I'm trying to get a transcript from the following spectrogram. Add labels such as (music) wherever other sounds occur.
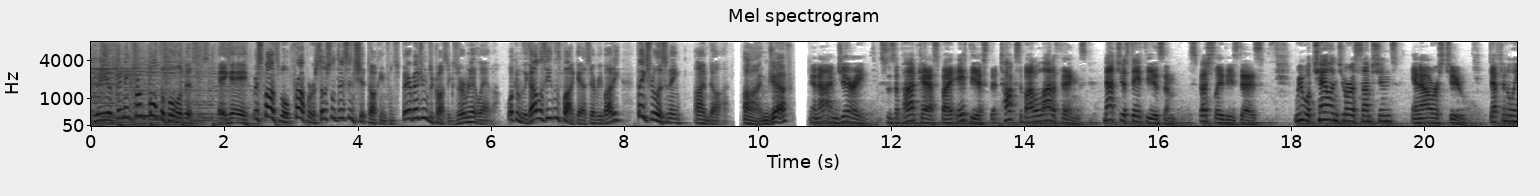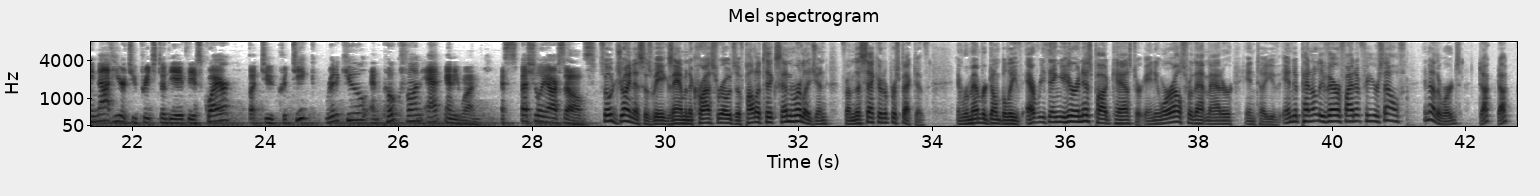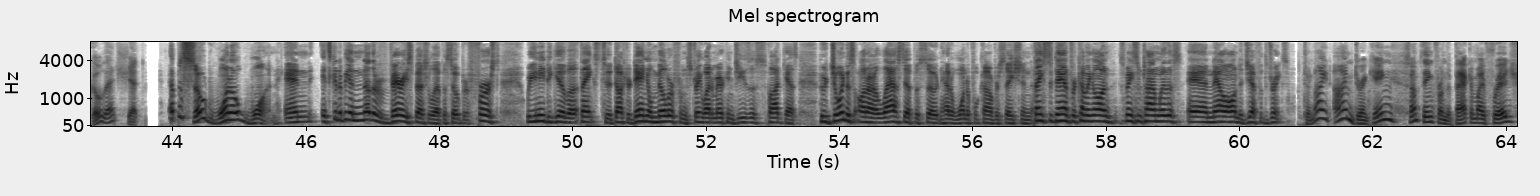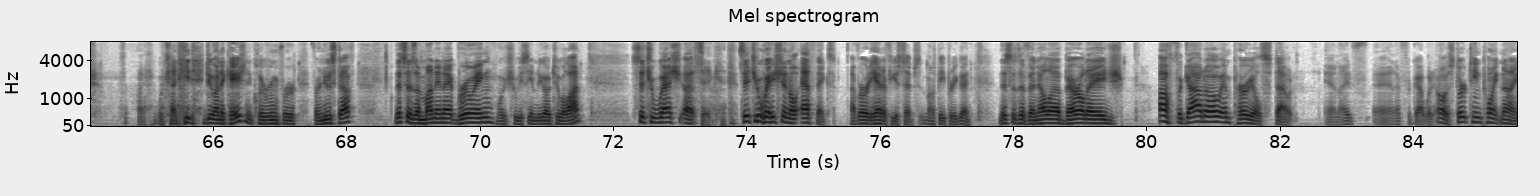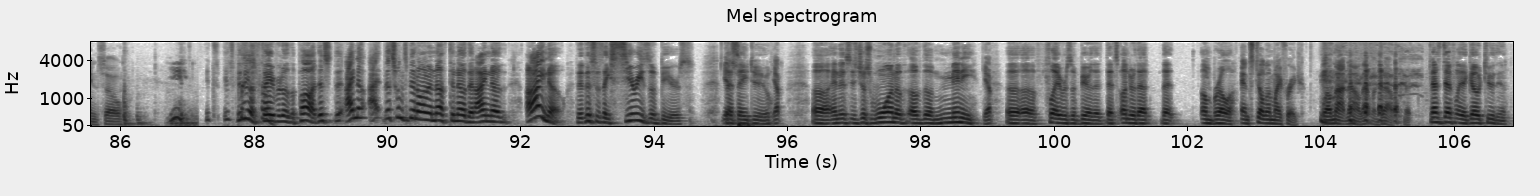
Equal opportunity offending from multiple abysses, aka responsible, proper, social distance shit talking from spare bedrooms across exurban Atlanta. Welcome to the Godless Heathens podcast, everybody. Thanks for listening. I'm Don. I'm Jeff. And I'm Jerry. This is a podcast by atheists that talks about a lot of things, not just atheism, especially these days. We will challenge your assumptions and ours too. Definitely not here to preach to the atheist choir, but to critique, ridicule, and poke fun at anyone, especially ourselves. So join us as we examine the crossroads of politics and religion from the secular perspective. And remember, don't believe everything you hear in this podcast or anywhere else for that matter until you've independently verified it for yourself. In other words, duck, duck, go that shit. Episode 101, and it's going to be another very special episode. But first, we need to give a thanks to Dr. Daniel Miller from Straight White American Jesus podcast, who joined us on our last episode and had a wonderful conversation. Thanks to Dan for coming on, spending some time with us, and now on to Jeff with the drinks. Tonight I'm drinking something from the back of my fridge, which I need to do on occasion clear room for, for new stuff. This is a Monday Night Brewing, which we seem to go to a lot. Situation, uh, situational ethics. I've already had a few sips. It must be pretty good. This is a vanilla barrel age affogato imperial stout, and I and I forgot what. Oh, it's thirteen point nine. So it's it's This pretty is a strong. favorite of the pod. This I know. I, this one's been on enough to know that I know. I know that this is a series of beers Yes. that they do. Yep. Uh, and this is just one of, of the many Yep. uh, uh, flavors of beer that, that's under that that umbrella. and still in my fridge. Well, not now. That one's out. But (laughs) That's definitely a go-to then.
